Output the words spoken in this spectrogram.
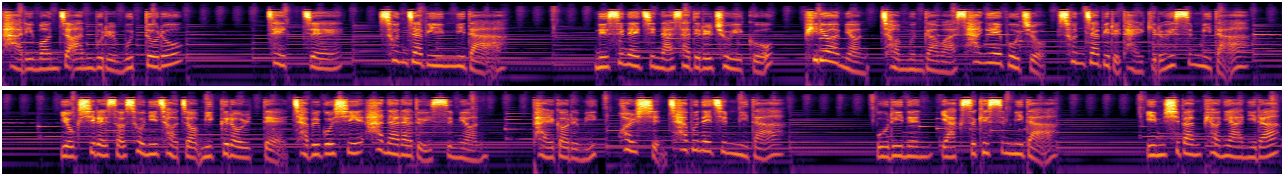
발이 먼저 안부를 묻도록 셋째, 손잡이입니다. 느슨해진 나사들을 조이고 필요하면 전문가와 상의해 보조 손잡이를 달기로 했습니다. 욕실에서 손이 젖어 미끄러울 때 잡을 곳이 하나라도 있으면 발걸음이 훨씬 차분해집니다. 우리는 약속했습니다. 임시방 편이 아니라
